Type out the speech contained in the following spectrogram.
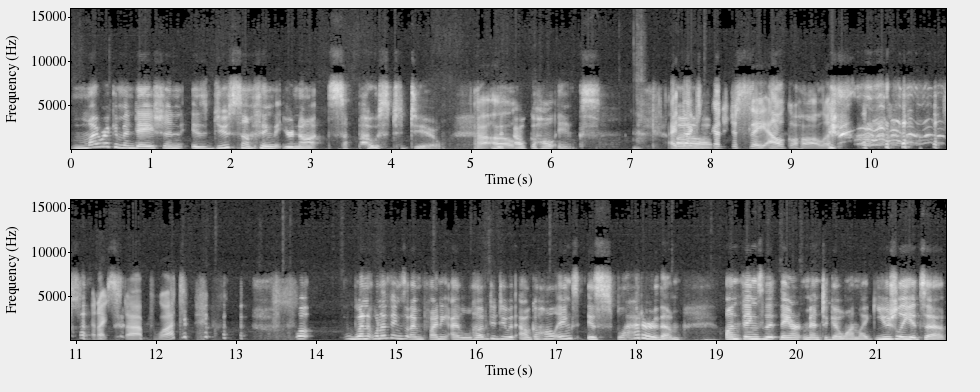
My recommendation is do something that you're not supposed to do Uh with oh. alcohol inks. I thought you uh, were going to just say alcohol. and I stopped. What? Well, one one of the things that I'm finding I love to do with alcohol inks is splatter them on things that they aren't meant to go on. Like usually it's a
